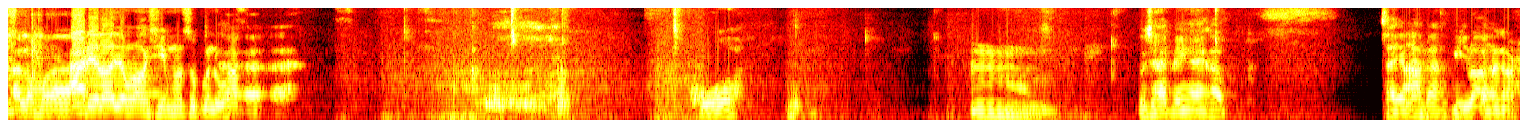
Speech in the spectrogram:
เอาเรามาอะเดี๋ยวเราจะลองชิมน้ำซุปกันดูครับเออเออโหอืมรสชาติเป็นไงครับ ใส่อะไรบ้างอีกรอบหนึงก่อน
